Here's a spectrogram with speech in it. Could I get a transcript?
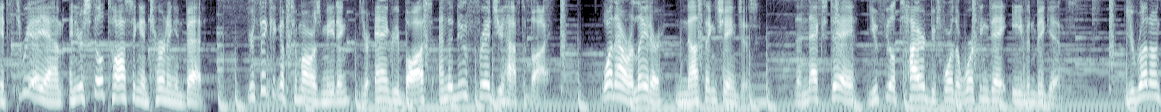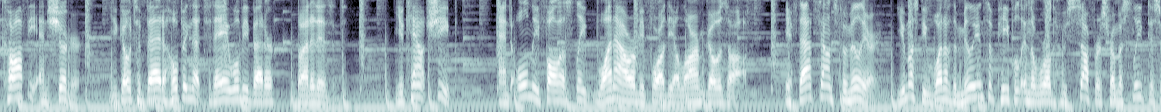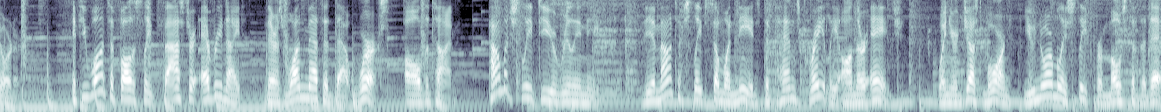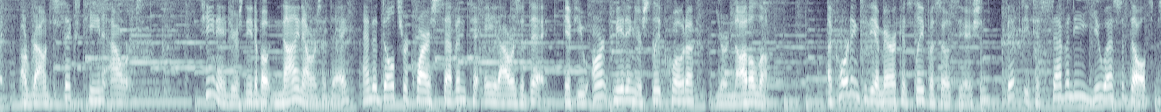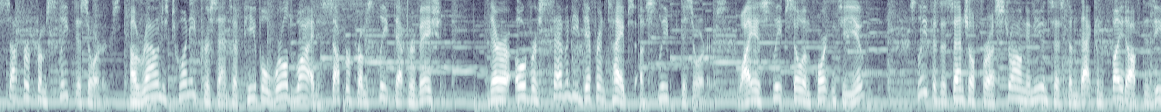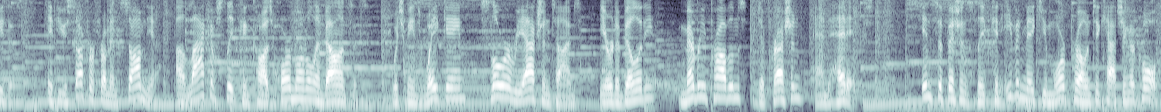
It's 3 a.m. and you're still tossing and turning in bed. You're thinking of tomorrow's meeting, your angry boss, and the new fridge you have to buy. One hour later, nothing changes. The next day, you feel tired before the working day even begins. You run on coffee and sugar. You go to bed hoping that today will be better, but it isn't. You count sheep and only fall asleep one hour before the alarm goes off. If that sounds familiar, you must be one of the millions of people in the world who suffers from a sleep disorder. If you want to fall asleep faster every night, there's one method that works all the time. How much sleep do you really need? The amount of sleep someone needs depends greatly on their age. When you're just born, you normally sleep for most of the day, around 16 hours. Teenagers need about 9 hours a day, and adults require 7 to 8 hours a day. If you aren't meeting your sleep quota, you're not alone. According to the American Sleep Association, 50 to 70 US adults suffer from sleep disorders. Around 20% of people worldwide suffer from sleep deprivation. There are over 70 different types of sleep disorders. Why is sleep so important to you? Sleep is essential for a strong immune system that can fight off diseases. If you suffer from insomnia, a lack of sleep can cause hormonal imbalances, which means weight gain, slower reaction times, irritability, memory problems, depression, and headaches. Insufficient sleep can even make you more prone to catching a cold.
